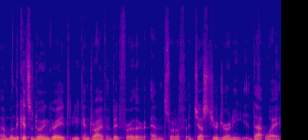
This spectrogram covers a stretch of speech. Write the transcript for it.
Uh, when the kids are doing great you can drive a bit further and sort of adjust your journey that way.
